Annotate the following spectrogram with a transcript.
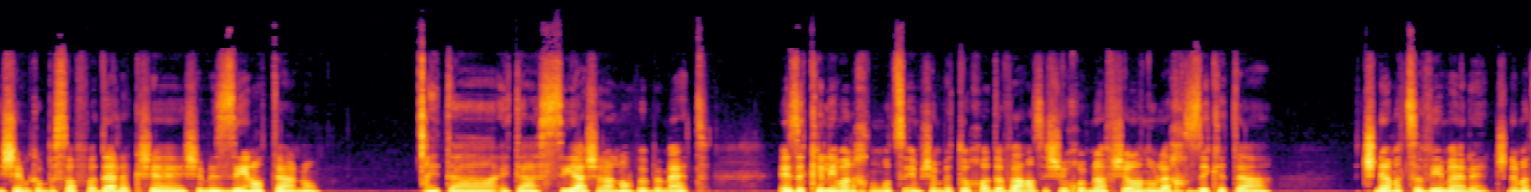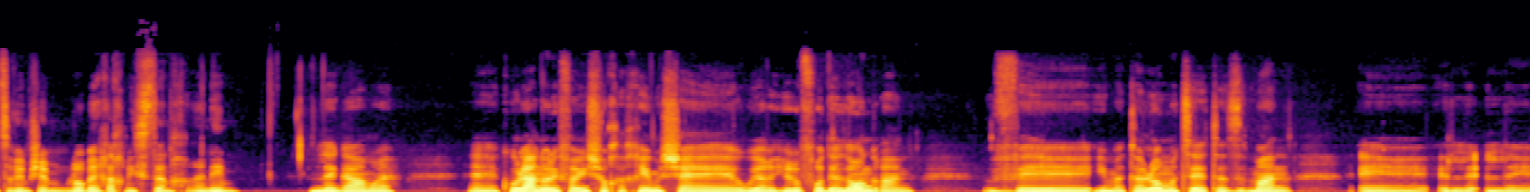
ושהם גם בסוף הדלק ש, שמזין אותנו, את, ה, את העשייה שלנו, ובאמת, איזה כלים אנחנו מוצאים שם בתוך הדבר הזה שיכולים לאפשר לנו להחזיק את, ה, את שני המצבים האלה, את שני מצבים שהם לא בהכרח מסתנכרנים. לגמרי. Uh, כולנו לפעמים שוכחים ש- we are here for the long run, ואם אתה לא מוצא את הזמן uh, ל- ל-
